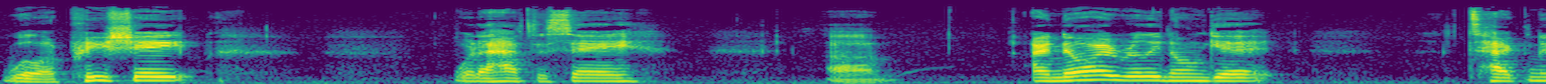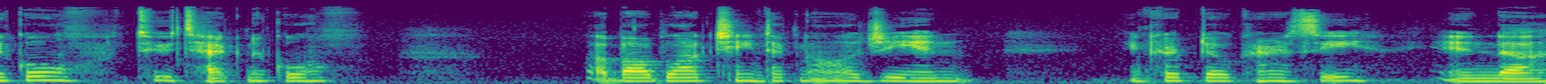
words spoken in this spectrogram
will appreciate what I have to say. Um, I know I really don't get technical, too technical about blockchain technology and and cryptocurrency, and uh,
